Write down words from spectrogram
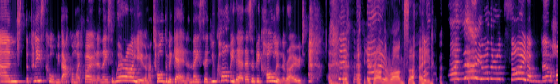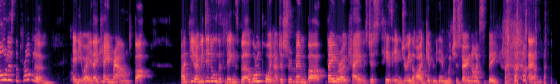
And the police called me back on my phone and they said, Where are you? And I told them again. And they said, You can't be there. There's a big hole in the road. said, you're on the wrong side. I know, you're on the wrong side. I'm, the hole is the problem. Anyway, they came round. But I, you know, we did all the things, but at one point, I just remember they were okay. It was just his injury that I'd given him, which was very nice of me. um,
